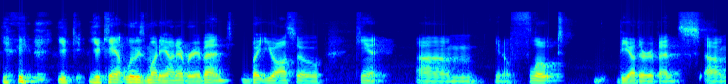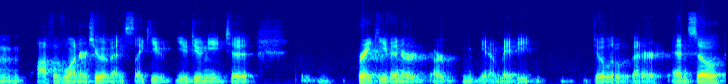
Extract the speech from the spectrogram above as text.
you, you, you can't lose money on every event but you also can't um, you know float the other events um, off of one or two events. Like you you do need to break even or or you know maybe do a little bit better. And so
